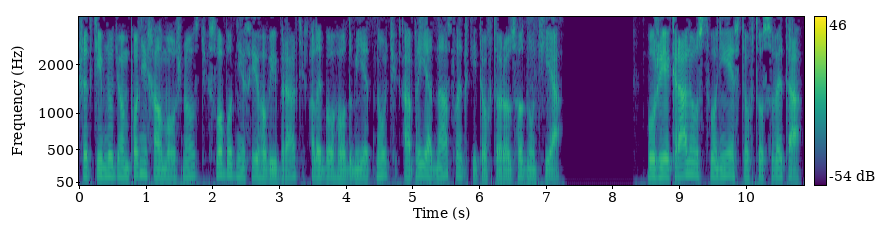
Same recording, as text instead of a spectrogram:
Všetkým ľuďom ponechal možnosť slobodne si ho vybrať alebo ho odmietnúť a prijať následky tohto rozhodnutia. Božie kráľovstvo nie je z tohto sveta.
